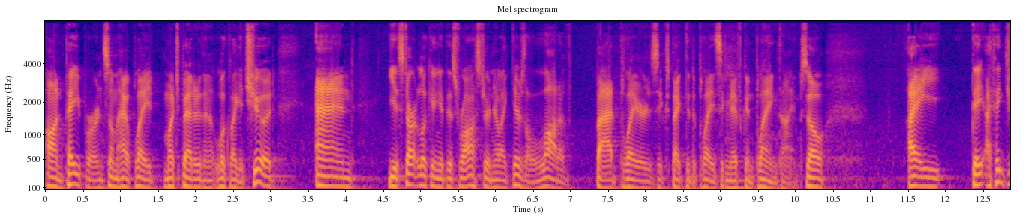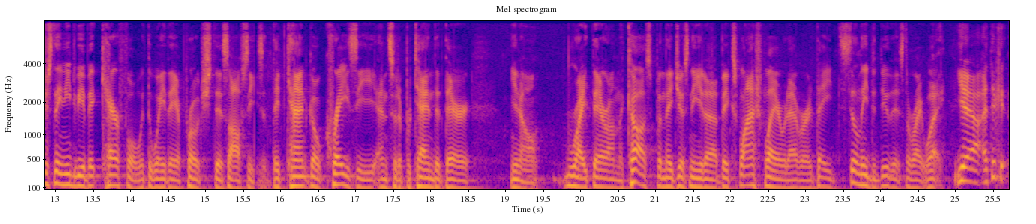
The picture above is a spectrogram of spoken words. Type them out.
on paper, and somehow played much better than it looked like it should. And you start looking at this roster, and you're like, there's a lot of bad players expected to play significant playing time. So I they I think just they need to be a bit careful with the way they approach this offseason. They can't go crazy and sort of pretend that they're, you know, right there on the cusp and they just need a big splash play or whatever. They still need to do this the right way. Yeah, I think it,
